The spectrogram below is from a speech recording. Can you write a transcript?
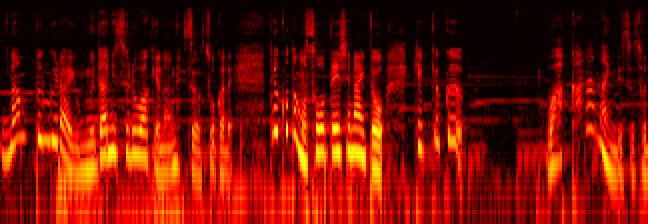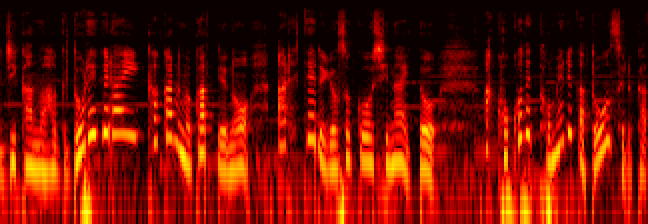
何分ぐらいを無駄にするわけなんですよそこで。ということも想定しないと結局わからないんですよ、その時間の把握。どれぐらいかかるのかっていうのをある程度予測をしないと、あ、ここで止めるかどうするか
